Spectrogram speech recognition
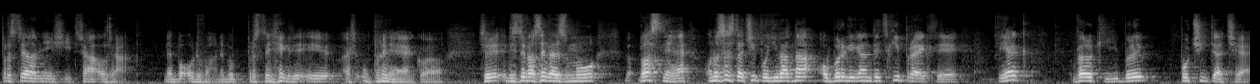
prostě levnější, třeba o řád, nebo o dva, nebo prostě někdy i až úplně, jako jo. Čili když si vlastně vezmu, vlastně ono se stačí podívat na obor gigantický projekty, jak velký byly počítače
